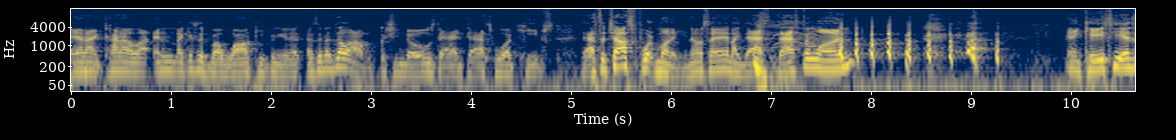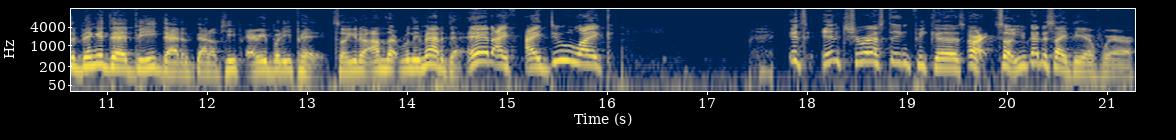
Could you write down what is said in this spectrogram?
and I kind of like, and like I said, but while keeping it as an Adele album, because she knows that that's what keeps, that's the child support money. You know what I'm saying? Like that's that's the one. In case he ends up being a deadbeat, that that'll keep everybody paid. So you know, I'm not really mad at that, and I I do like. It's interesting because all right, so you got this idea of where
